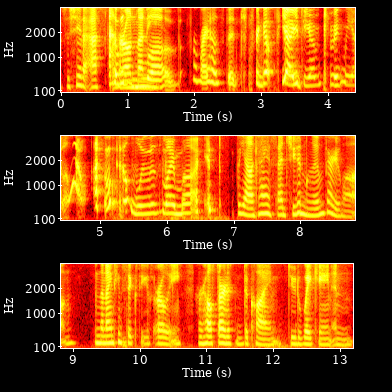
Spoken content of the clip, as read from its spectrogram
So she had to ask. I for would her own money. love for my husband to bring up the idea of giving me an allowance. I would lose my mind. But yeah, like I said, she didn't live very long. In the 1960s, early, her health started to decline due to weight gain and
